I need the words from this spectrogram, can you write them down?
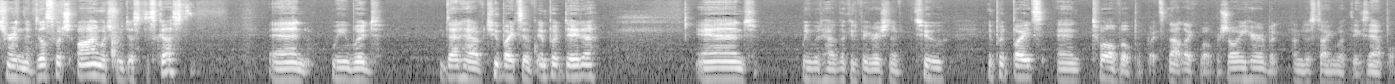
turn the DIL switch on, which we just discussed, and we would then have two bytes of input data, and we would have the configuration of two input bytes and 12 output bytes. Not like what we're showing here, but I'm just talking about the example.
